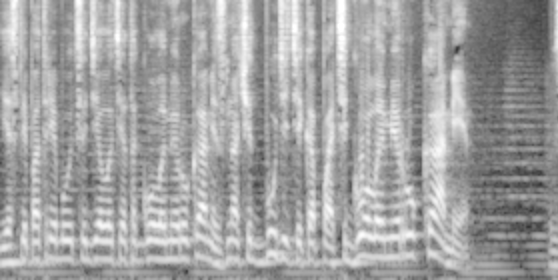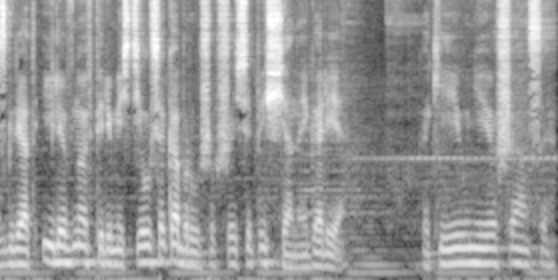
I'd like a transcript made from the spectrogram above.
Если потребуется делать это голыми руками, значит будете копать голыми руками!» Взгляд Или вновь переместился к обрушившейся песчаной горе. Какие у нее шансы?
